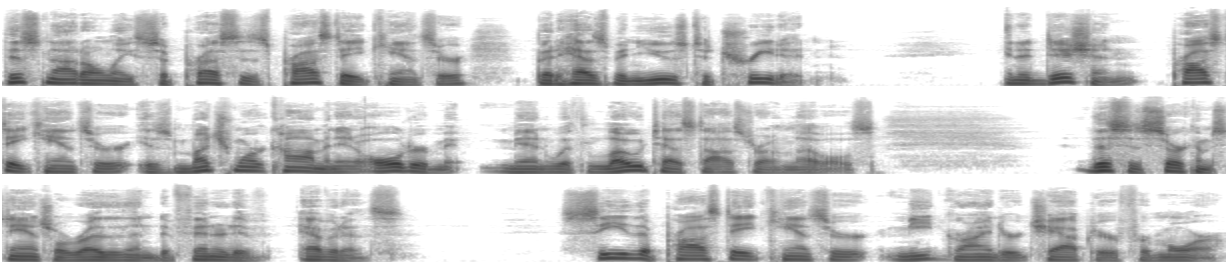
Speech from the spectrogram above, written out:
This not only suppresses prostate cancer, but has been used to treat it. In addition, prostate cancer is much more common in older men with low testosterone levels. This is circumstantial rather than definitive evidence. See the prostate cancer meat grinder chapter for more.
